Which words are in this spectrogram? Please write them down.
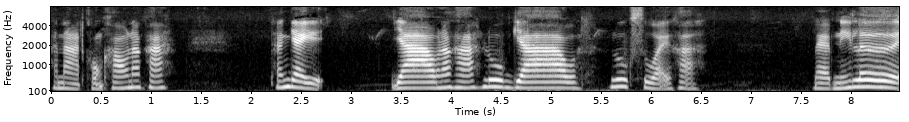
ขนาดของเขานะคะ ทั้งใหญ่ยาวนะคะ ลูกยาว ลูกสวยค่ะ แบบนี้เลย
